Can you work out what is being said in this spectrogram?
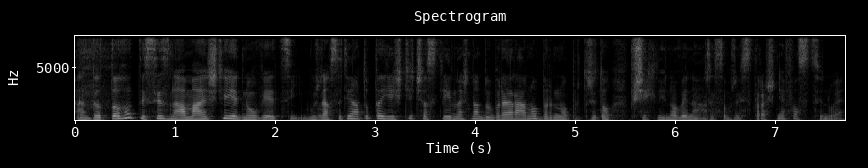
A do toho ty si známá ještě jednou věcí. Možná se ti na to ptají ještě častěji než na Dobré ráno Brno, protože to všechny novináře samozřejmě strašně fascinuje,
